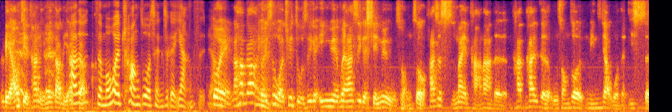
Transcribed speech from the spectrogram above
了解它里面到底要干嘛。怎么会创作成这个样子？对，然后刚好有一次我去主持一个音乐会，它是一个弦乐五重奏，它是史麦塔纳的，他他的五重奏名字叫《我的一生》。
